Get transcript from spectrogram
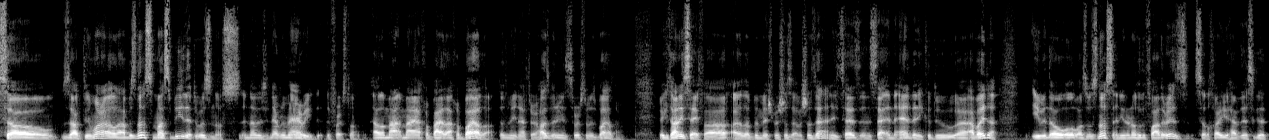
So Zak Dumara al nus must be that there was nus. In other words, he never married the first one. Doesn't mean after her husband, it means the first one was Bailah. And he says in the, in the end that he could do uh, Avaida even though all it was was nus, and you don't know who the father is. So you have this good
